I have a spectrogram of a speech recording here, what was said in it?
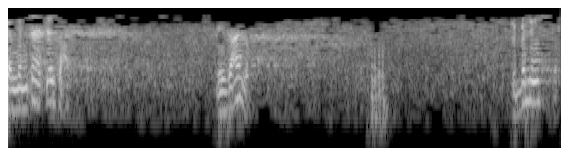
كلمتها تزعل يزعلوا ربنا يستر.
